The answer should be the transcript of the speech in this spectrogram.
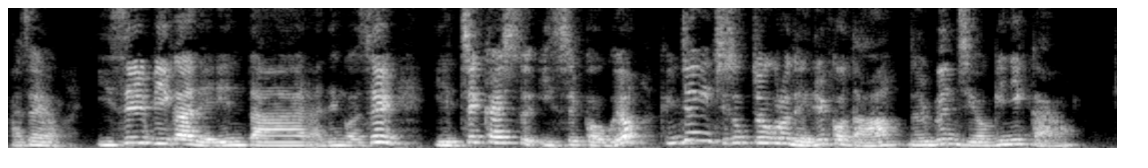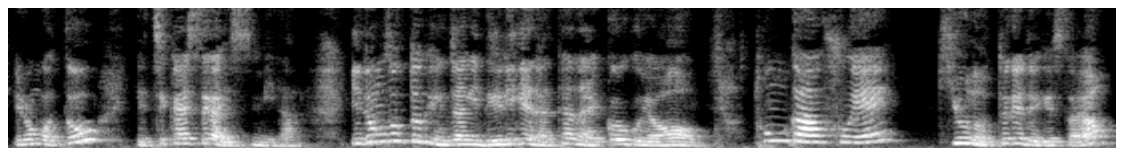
맞아요. 이슬비가 내린다라는 것을 예측할 수 있을 거고요. 굉장히 지속적으로 내릴 거다. 넓은 지역이니까요. 이런 것도 예측할 수가 있습니다. 이동 속도 굉장히 느리게 나타날 거고요. 통과 후에 기온 어떻게 되겠어요?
